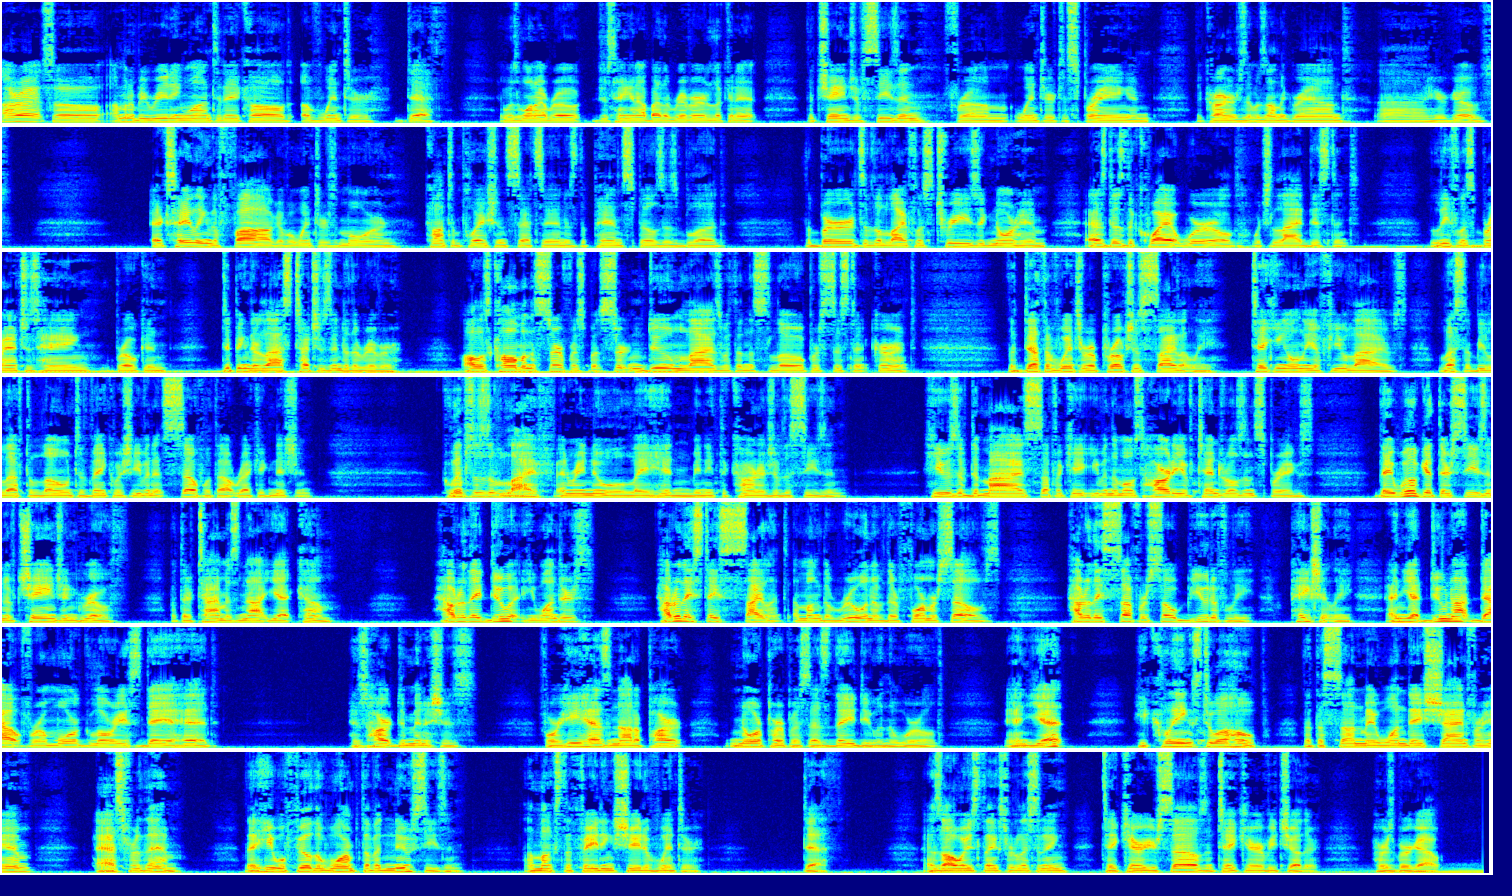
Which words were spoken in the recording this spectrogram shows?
All right, so I'm going to be reading one today called Of Winter, Death. It was one I wrote just hanging out by the river, looking at the change of season from winter to spring and the carnage that was on the ground. Uh, here goes. Exhaling the fog of a winter's morn, contemplation sets in as the pen spills his blood. The birds of the lifeless trees ignore him, as does the quiet world which lie distant. Leafless branches hang, broken, dipping their last touches into the river. All is calm on the surface, but certain doom lies within the slow, persistent current. The death of winter approaches silently, taking only a few lives, lest it be left alone to vanquish even itself without recognition. Glimpses of life and renewal lay hidden beneath the carnage of the season. Hues of demise suffocate even the most hardy of tendrils and sprigs. They will get their season of change and growth, but their time has not yet come. How do they do it, he wonders? How do they stay silent among the ruin of their former selves? How do they suffer so beautifully, patiently, and yet do not doubt for a more glorious day ahead? His heart diminishes, for he has not a part nor purpose as they do in the world. And yet he clings to a hope that the sun may one day shine for him as for them, that he will feel the warmth of a new season amongst the fading shade of winter, death. As always, thanks for listening. Take care of yourselves and take care of each other. Herzberg out.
